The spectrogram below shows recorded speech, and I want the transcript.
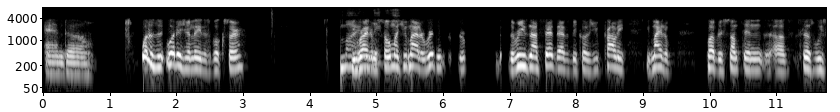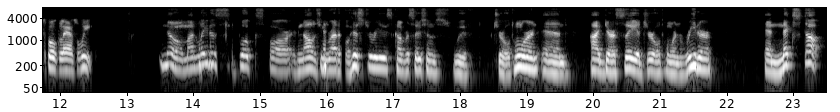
And what is it, what is your latest book, sir? My you write them so much, you might have written the reason I said that is because you probably you might have published something uh, since we spoke last week. No, my latest books are Acknowledging Radical Histories, Conversations with Gerald Horne, and I Dare Say a Gerald Horne Reader. And next up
